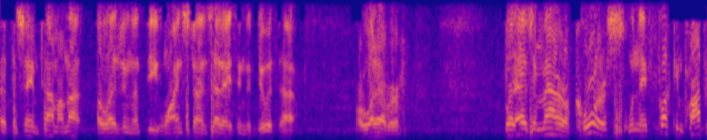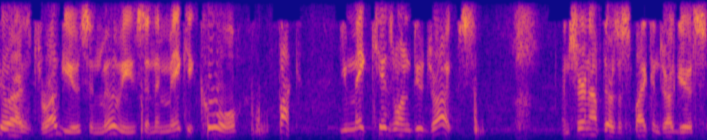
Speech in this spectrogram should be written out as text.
at the same time. I'm not alleging that the Weinsteins had anything to do with that or whatever. But as a matter of course, when they fucking popularize drug use in movies and they make it cool, fuck, you make kids want to do drugs. And sure enough, there was a spike in drug use.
